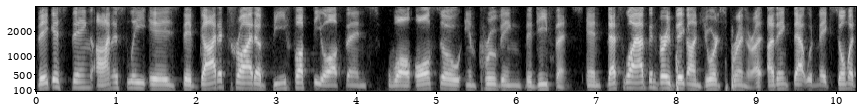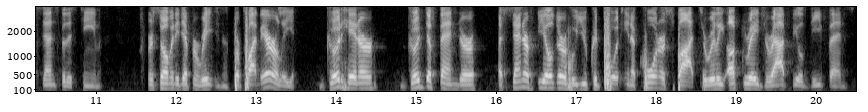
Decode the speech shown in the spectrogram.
biggest thing, honestly, is they've got to try to beef up the offense while also improving the defense. And that's why I've been very big on George Springer. I, I, think that would make so much sense for this team for so many different reasons, but primarily good hitter, good defender, a center fielder who you could put in a corner spot to really upgrade your outfield defense.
